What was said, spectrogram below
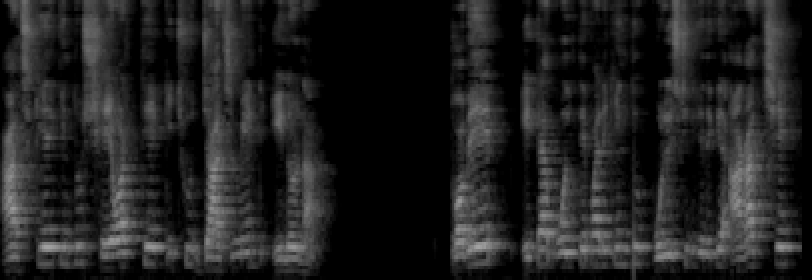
আজকের কিন্তু সে অর্থে কিছু জাজমেন্ট এলো না। তবে এটা বলতে পারি কিন্তু পরিস্থিতি যেদিকে আগাচ্ছে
